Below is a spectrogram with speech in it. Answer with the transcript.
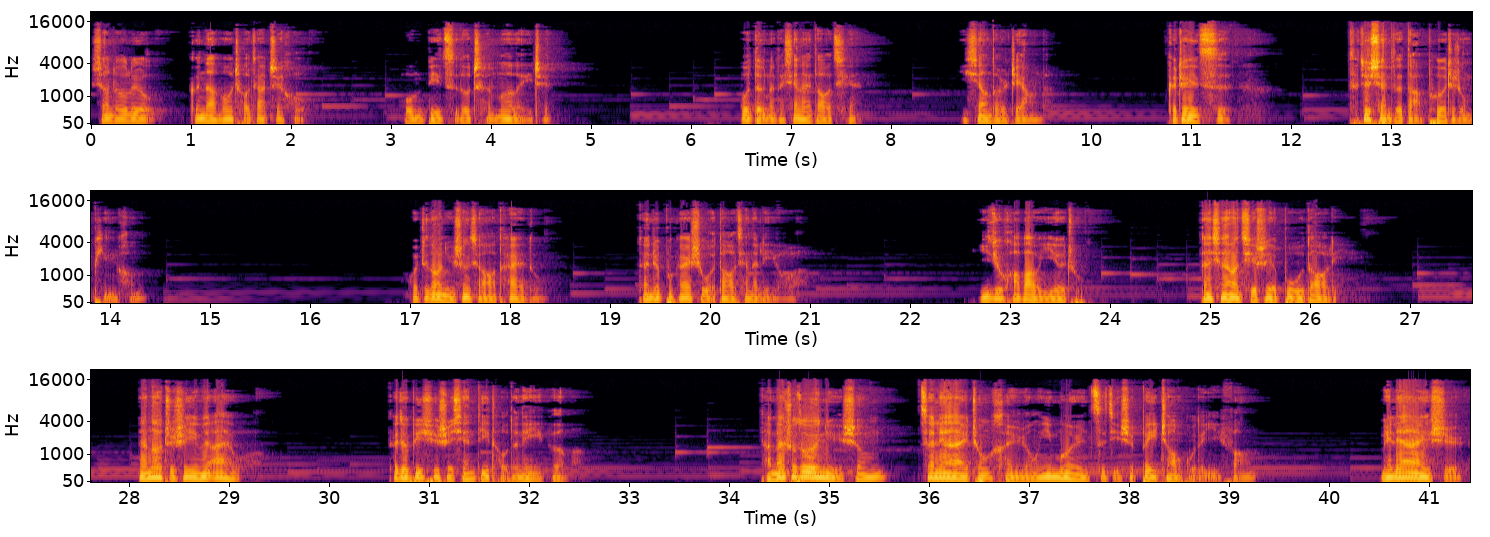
上周六跟男朋友吵架之后，我们彼此都沉默了一阵。我等着他先来道歉，一向都是这样的。可这一次，他却选择打破这种平衡。我知道女生想要态度，但这不该是我道歉的理由啊！一句话把我噎住，但想想其实也不无道理。难道只是因为爱我？他就必须是先低头的那一个吗？坦白说，作为女生，在恋爱中很容易默认自己是被照顾的一方。没恋爱时，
